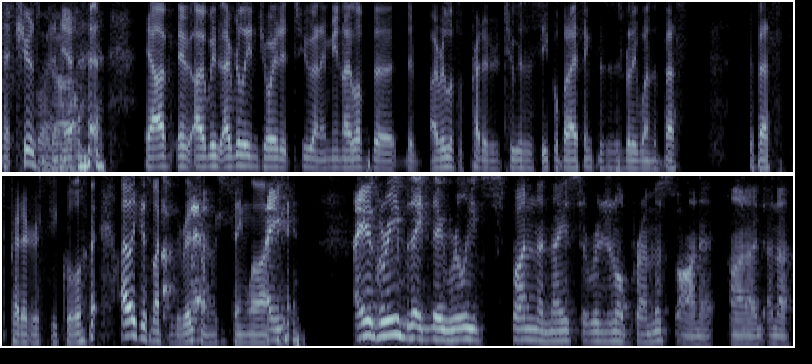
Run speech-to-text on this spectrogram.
Yeah, cheers but, man. yeah. Um, yeah I, I was I really enjoyed it too. And I mean I love the the I really love Predator 2 as a sequel but I think this is really one of the best the best Predator sequel. I liked as much as the original, which is saying a lot. I, I agree, but they, they really spun a nice original premise on it on a on a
